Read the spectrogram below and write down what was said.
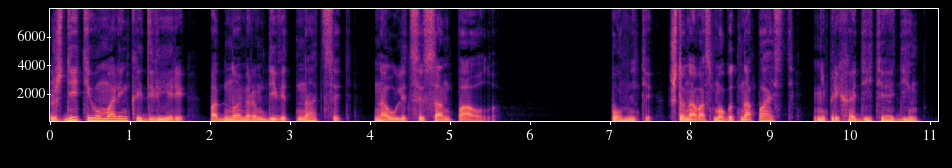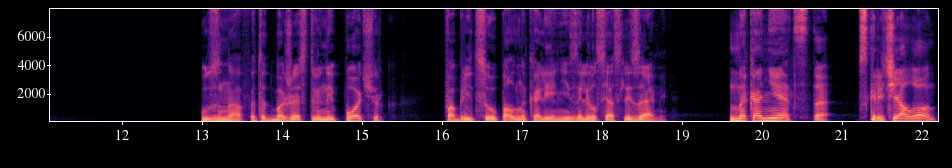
Ждите у маленькой двери под номером 19 на улице Сан-Пауло. Помните, что на вас могут напасть, не приходите один. Узнав этот божественный почерк, Фабрицио упал на колени и залился слезами. «Наконец-то!» — вскричал он.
